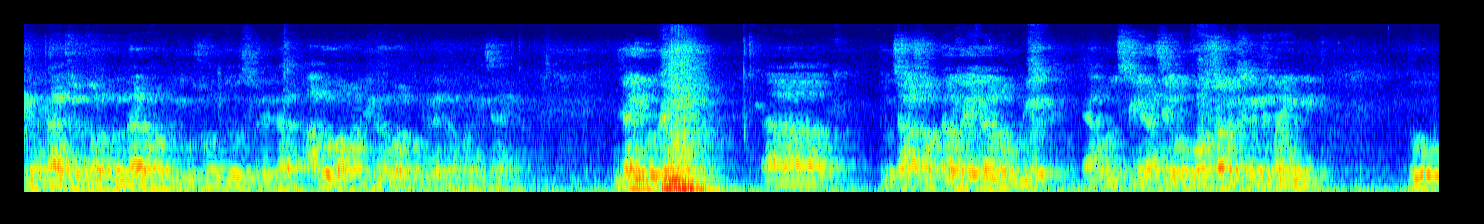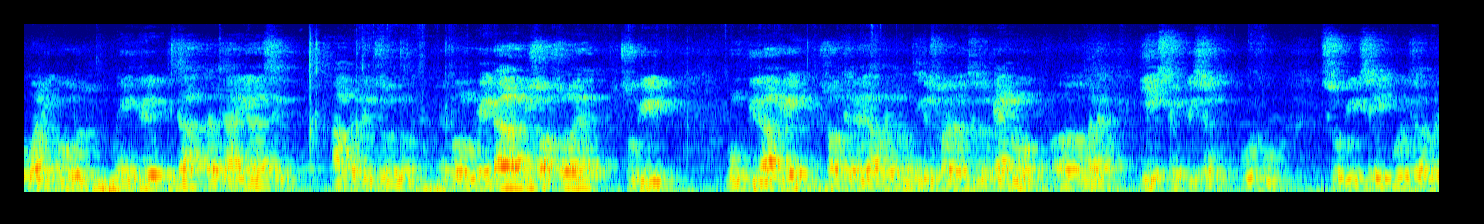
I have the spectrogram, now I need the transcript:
এবং খুব সন্দেহ ছিল তো চার হয়ে গেল, মেঘ এখনও সে আছে ও বর্ষা হয়েছে গেছে ফাইনালি তো মানিকপুর মেঘের যাত্রা জারি আছে আপনাদের জন্য, এবং এটা আমি সবসময় ছবি মুক্তির আগে সব জায়গায় আমার যখন জিজ্ঞেস করা হয়েছিল, কেন মানে কি এক্সপেকটেশন প্রথম ছবি, সেই পরিচালনা,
